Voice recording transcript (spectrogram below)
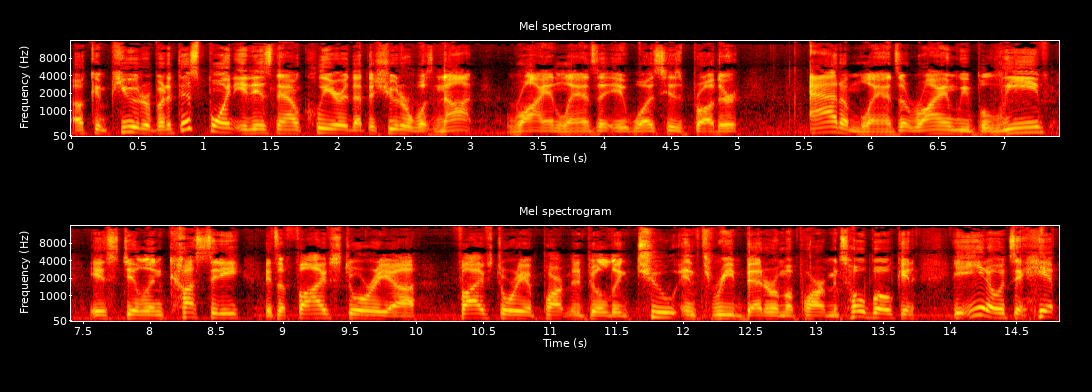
a computer. But at this point, it is now clear that the shooter was not Ryan Lanza. It was his brother, Adam Lanza. Ryan, we believe, is still in custody. It's a five-story uh, five-story apartment building, two and three bedroom apartments. Hoboken, you know, it's a hip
